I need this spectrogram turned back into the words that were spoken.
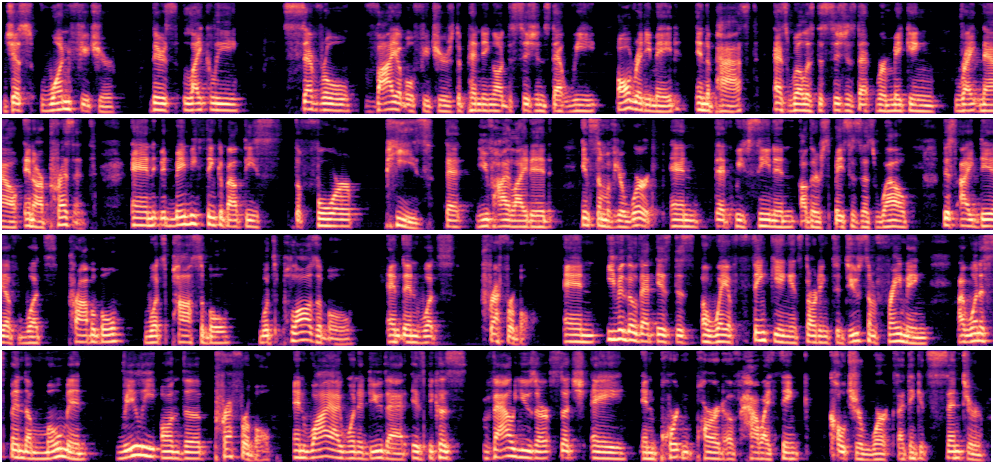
just one future. There's likely several viable futures depending on decisions that we already made in the past, as well as decisions that we're making right now in our present. And it made me think about these, the four P's that you've highlighted in some of your work and that we've seen in other spaces as well. This idea of what's probable, what's possible, what's plausible, and then what's preferable. And even though that is this, a way of thinking and starting to do some framing, I want to spend a moment really on the preferable. And why I want to do that is because values are such a important part of how I think culture works. I think it's center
